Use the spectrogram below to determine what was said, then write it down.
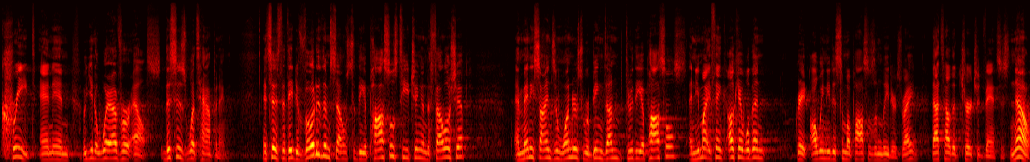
Crete and in, you know, wherever else. This is what's happening. It says that they devoted themselves to the apostles' teaching and the fellowship and many signs and wonders were being done through the apostles. And you might think, okay, well then, great, all we need is some apostles and leaders, right? That's how the church advances. No.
